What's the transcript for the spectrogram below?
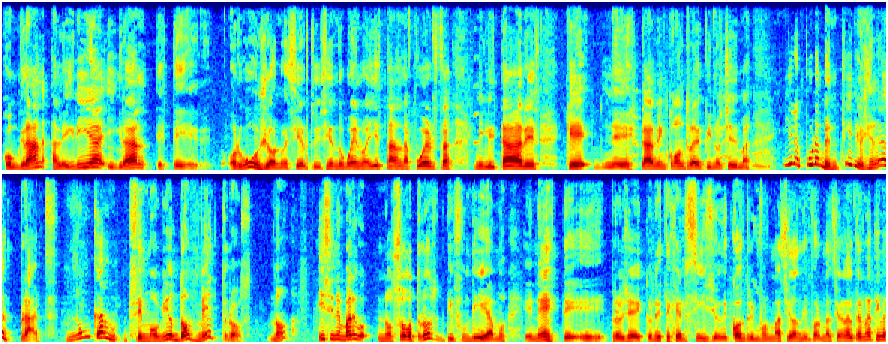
con gran alegría y gran este, orgullo, ¿no es cierto? Diciendo, bueno, ahí están las fuerzas militares que eh, están en contra de Pinochet y demás. Y era pura mentira, el general Prats nunca se movió dos metros ¿no? Y sin embargo, nosotros difundíamos en este eh, proyecto, en este ejercicio de contrainformación, de información alternativa,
